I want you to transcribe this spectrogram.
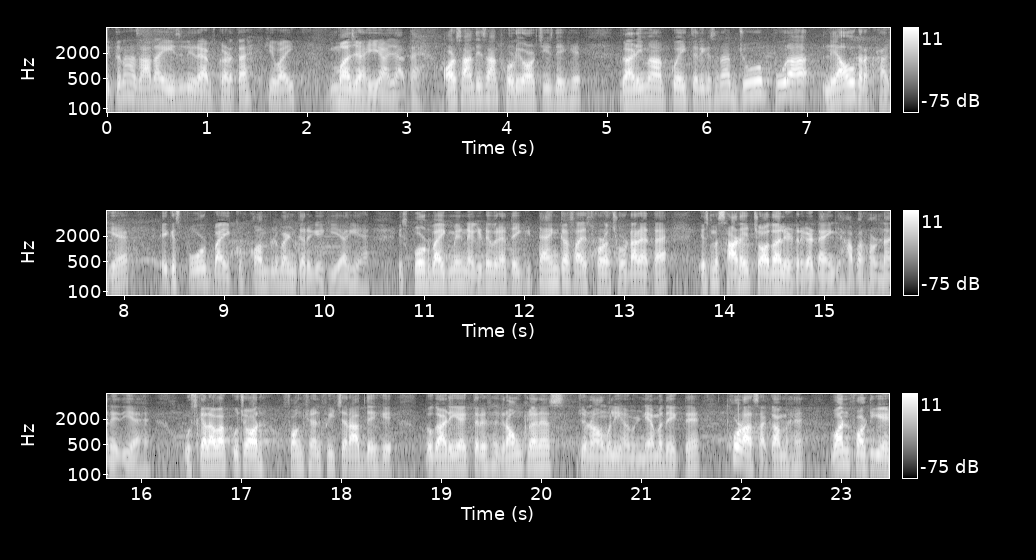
इतना ज़्यादा ईजिली रैव करता है कि भाई मज़ा ही आ जाता है। और साथ ही साथ थोड़ी और चीज़ देखिए, गाड़ी में आपको एक तरीके से ना जो पूरा लेआउट रखा गया है एक स्पोर्ट बाइक को कॉम्प्लीमेंट करके किया गया है। स्पोर्ट बाइक में एक नेगेटिव रहता है कि टैंक का साइज़ थोड़ा छोटा रहता है। इसमें साढ़े चौदह लीटर का टैंक यहाँ पर होंडा ने दिया है। उसके अलावा कुछ और फ़ंक्शन फीचर आप देखिए तो गाड़ी का एक तरह से ग्राउंड क्लियरेंस जो नॉर्मली हम इंडिया में देखते हैं थोड़ा सा कम है। 148 फोर्टी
